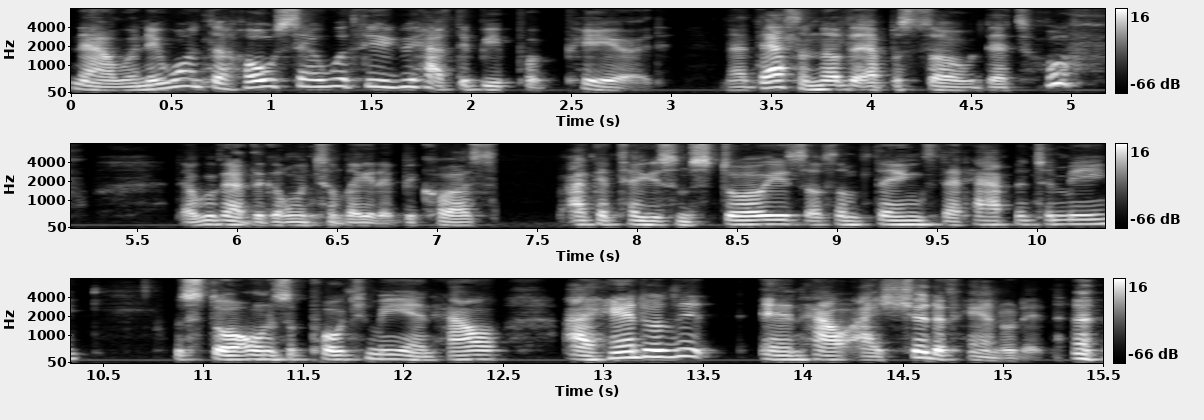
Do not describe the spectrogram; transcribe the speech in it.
Now, when they want to wholesale with you, you have to be prepared. Now, that's another episode that's whew, that we're going to have to go into later because I can tell you some stories of some things that happened to me. with store owners approached me and how I handled it and how I should have handled it.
